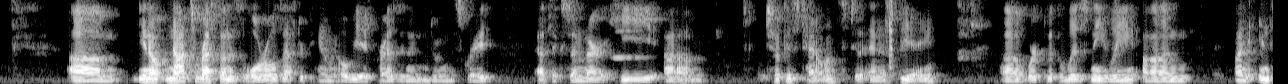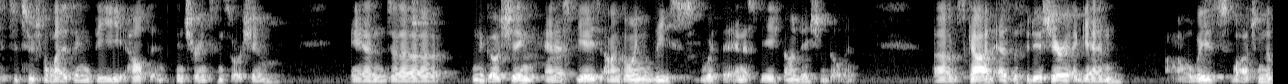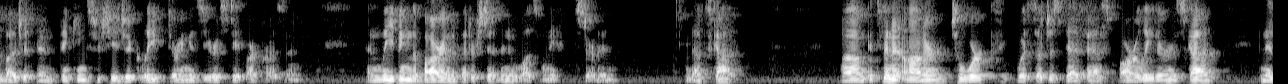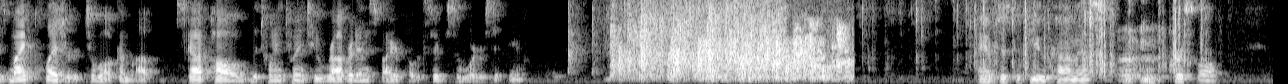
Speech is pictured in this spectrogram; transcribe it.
Um, you know, not to rest on his laurels after becoming OBA president and doing this great ethics seminar, he um, took his talents to the NSBA, uh, worked with Liz Neely on on institutionalizing the Health Insurance Consortium, and uh, negotiating NSBA's ongoing lease with the NSBA Foundation building. Um, Scott, as the fiduciary, again, always watching the budget and thinking strategically during his year as state bar president, and leaving the bar in a better state than it was when he started. That's Scott. Um, it's been an honor to work with such a steadfast bar leader as Scott, and it is my pleasure to welcome up Scott Paul, the 2022 Robert M. Spire Public Service Award recipient. I have just a few comments. First of all,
